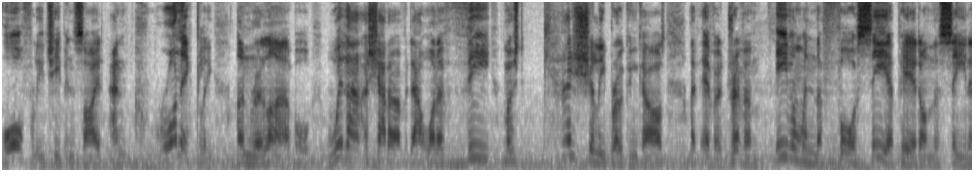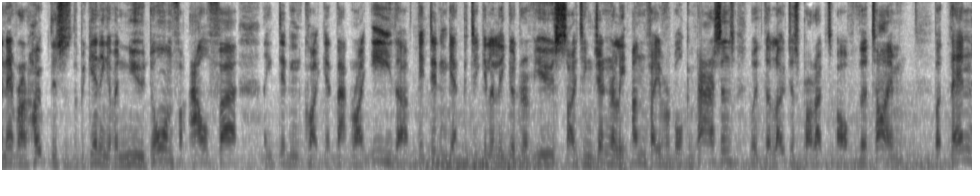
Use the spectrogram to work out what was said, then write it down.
awfully cheap inside and chronically unreliable. Without a shadow of a doubt, one of the most casually broken cars I've ever driven. Even when the 4C appeared on the scene and everyone hoped this was the beginning of a new dawn for Alfa, they didn't quite get that right either. It didn't get particularly good reviews, citing generally unfavourable comparisons with the Lotus products of the time. But then,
